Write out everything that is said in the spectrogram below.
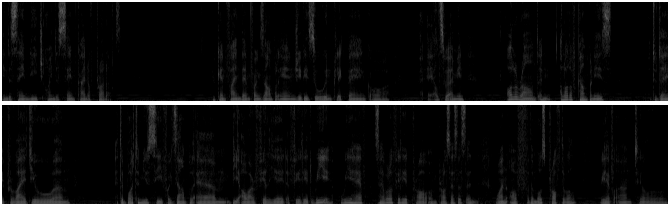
in the same niche or in the same kind of products. You can find them, for example, in JVZoo, in ClickBank, or elsewhere. I mean, all around, and a lot of companies today provide you. Um, at the bottom, you see, for example, um, be our affiliate. Affiliate. We we have several affiliate pro- um, processes, and one of the most profitable. We have until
